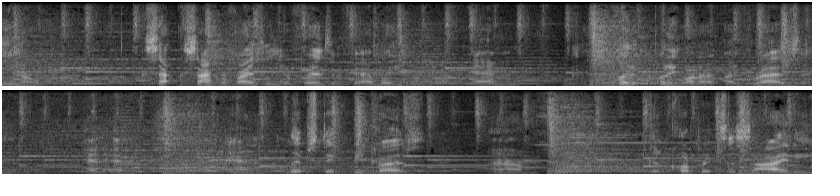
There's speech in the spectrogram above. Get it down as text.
you know sa- sacrificing your friends and family and put putting on a, a dress and and and and lipstick because um, the corporate society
